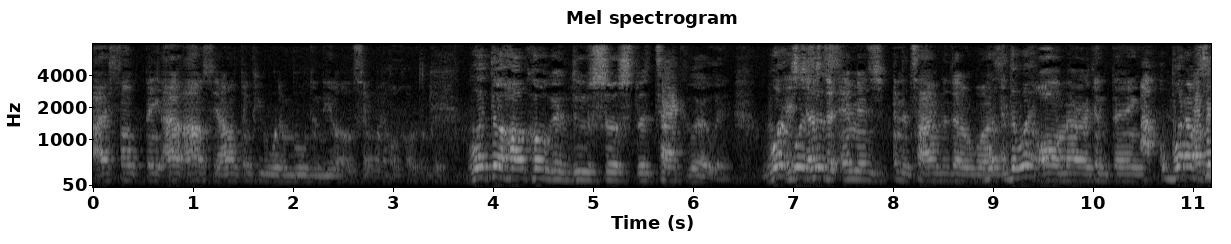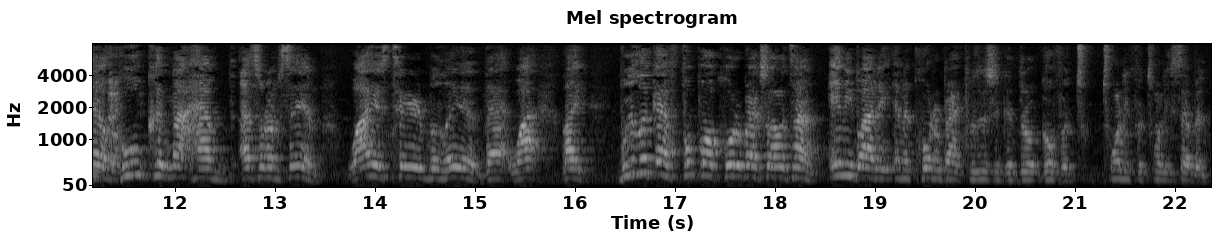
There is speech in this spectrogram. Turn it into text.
I don't think I honestly I don't think people would have moved the needle the same way Hulk Hogan did. what did Hulk Hogan do so spectacularly? What It's was just his, the image and the time that there was, The- way- all American thing. I, what I'm saying, who could not have? That's what I'm saying. Why is Terry Bollea that? Why, like, we look at football quarterbacks all the time. Anybody in a quarterback position can throw, go for 20 for 27,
